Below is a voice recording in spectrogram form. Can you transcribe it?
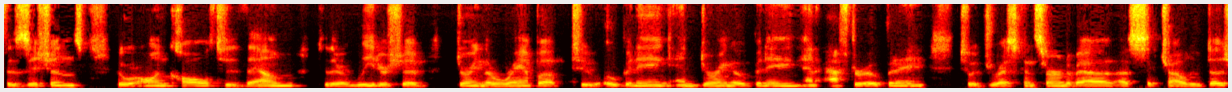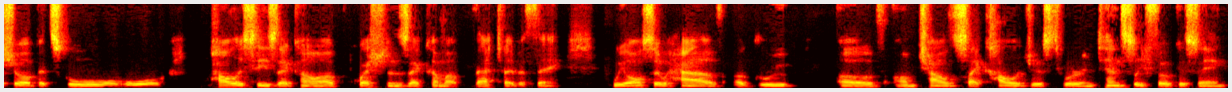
physicians who are on call to them, to their leadership, during the ramp up to opening and during opening and after opening to address concern about a sick child who does show up at school or policies that come up, questions that come up, that type of thing. We also have a group of um, child psychologists who are intensely focusing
